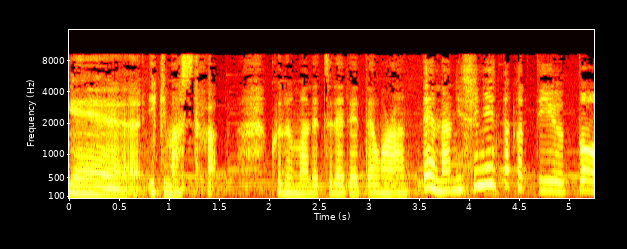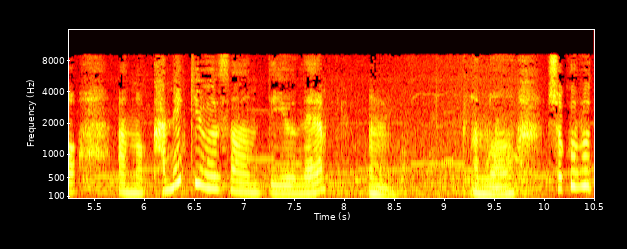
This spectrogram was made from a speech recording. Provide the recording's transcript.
えー、行きました。車で連れてってもらって、何しに行ったかっていうと、あの、金久さんっていうね、うん。あの、植物、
